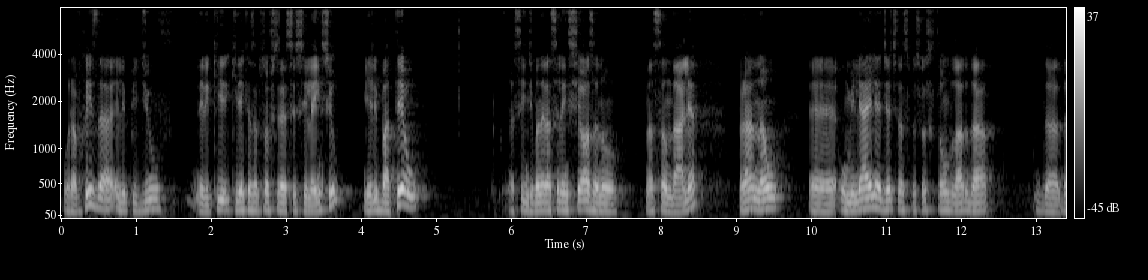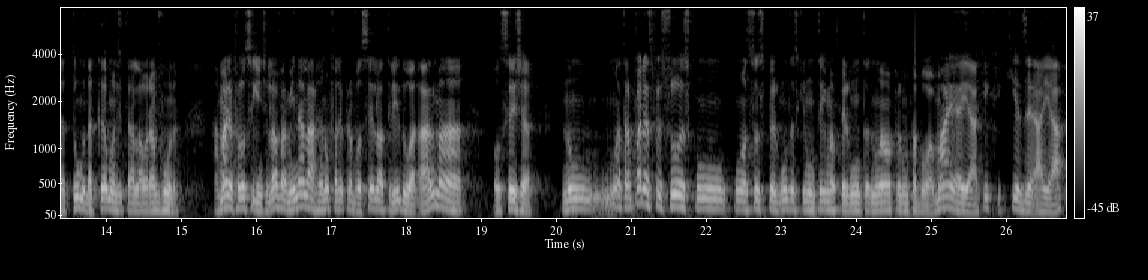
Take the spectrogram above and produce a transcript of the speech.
o Rav Hizda, ele pediu, ele queria que essa pessoa fizesse silêncio, e ele bateu assim de maneira silenciosa no, na sandália para não é, humilhar ele diante das pessoas que estão do lado da, da, da tumba, da cama onde está lá o Ravuna. A Maria falou o seguinte: Lova mina lá, eu não falei para você, Lotrido, alma, ou seja, não, não atrapalhe as pessoas com, com as suas perguntas que não tem uma pergunta, não é uma pergunta boa. Maia, Ayá, o que, que quer dizer Ayá?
